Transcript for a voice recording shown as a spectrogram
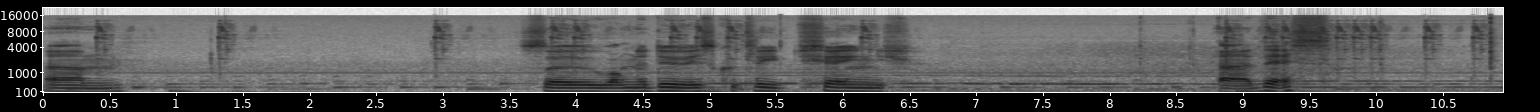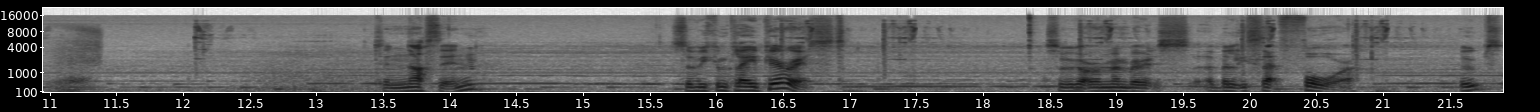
Um, so what I'm going to do is quickly change uh, this to nothing so we can play Purist. So we've got to remember it's ability set 4. Oops.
